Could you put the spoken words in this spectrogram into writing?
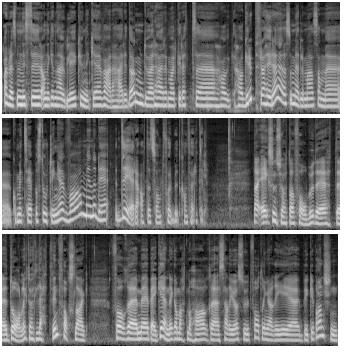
Arbeidsminister Anniken Hauglie kunne ikke være her i dag, men du er her, Margaret eh, Hagerup fra Høyre, altså medlem av samme komité på Stortinget. Hva mener det dere at et sånt forbud kan føre til? Nei, Jeg syns jo at forbud er et eh, dårlig og et lettvint forslag. For eh, vi er begge enige om at vi har seriøse utfordringer i byggebransjen.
